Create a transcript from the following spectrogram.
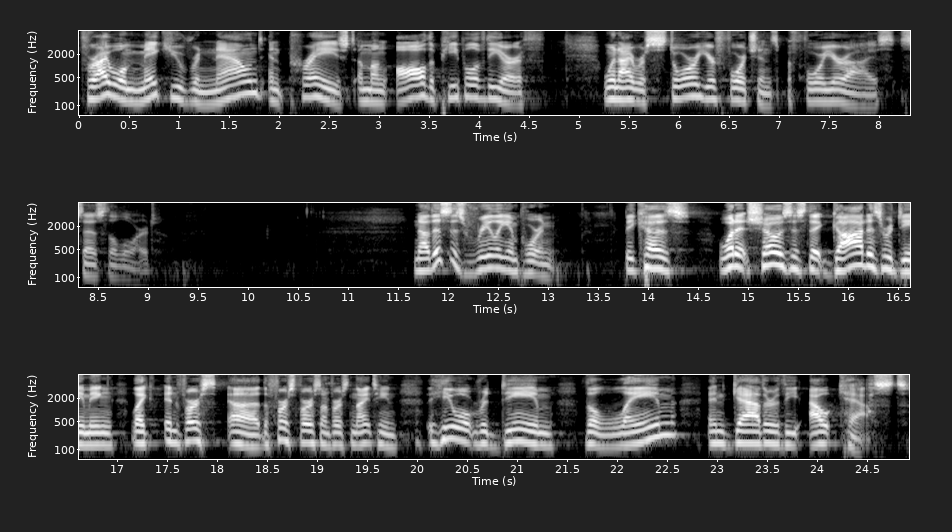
for I will make you renowned and praised among all the people of the earth when I restore your fortunes before your eyes, says the Lord. Now, this is really important because what it shows is that God is redeeming, like in verse, uh, the first verse on verse 19, He will redeem the lame and gather the outcast.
